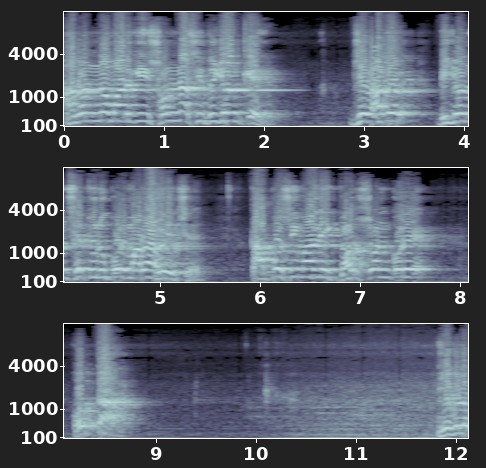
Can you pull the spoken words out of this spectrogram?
আনন্দমার্গী সন্ন্যাসী দুজনকে যেভাবে বিজন সেতুর উপর মারা হয়েছে, তাপসী মালিক ধর্ষণ করে হত্যা যেগুলো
